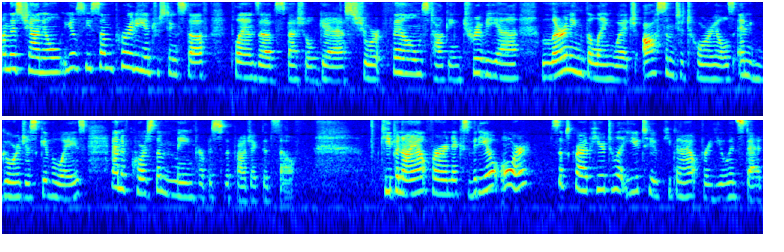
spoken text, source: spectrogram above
On this channel, you'll see some pretty interesting stuff. Plans of special guests, short films, talking trivia, learning the language, awesome tutorials, and gorgeous giveaways, and of course the main purpose to the project itself. Keep an eye out for our next video, or subscribe here to let YouTube keep an eye out for you instead.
